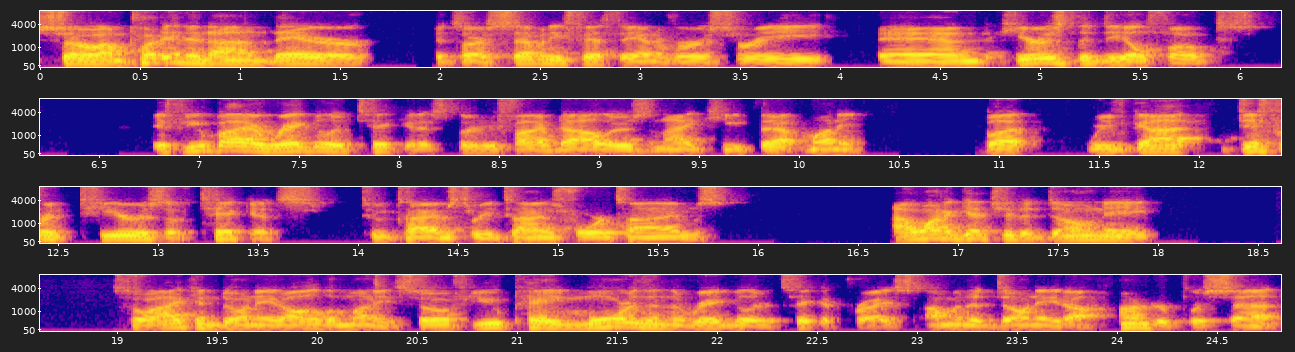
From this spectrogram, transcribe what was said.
So I'm putting it on there. It's our 75th anniversary. And here's the deal, folks. If you buy a regular ticket, it's $35 and I keep that money. But we've got different tiers of tickets two times, three times, four times. I want to get you to donate so I can donate all the money. So if you pay more than the regular ticket price, I'm going to donate 100%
